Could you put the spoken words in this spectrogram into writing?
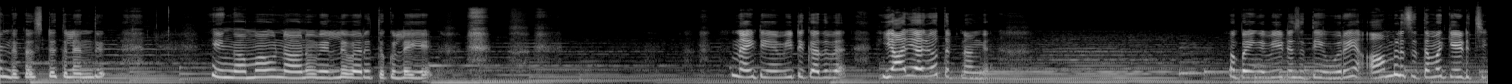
அந்த கஷ்டத்துலேருந்து எங்கள் அம்மாவும் நானும் வெளில வரத்துக்குள்ளேயே நைட்டு என் வீட்டு கதவை யார் யாரையோ தட்டினாங்க. அப்போ எங்கள் வீட்டை சுற்றி ஒரே ஆம்பளை சுத்தமாக கேட்டுச்சு.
